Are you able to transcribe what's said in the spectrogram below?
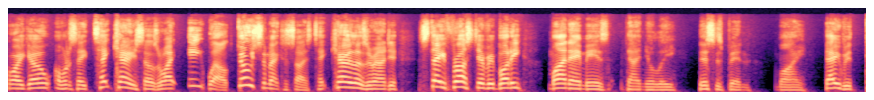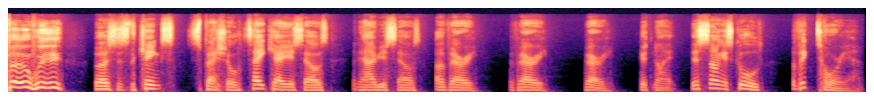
Before I go, I want to say take care of yourselves, right? Eat well, do some exercise, take care of those around you. Stay frosty, everybody. My name is Daniel Leigh. This has been my David Bowie versus the Kinks special. Take care of yourselves and have yourselves a very, very, very good night. This song is called Victoria.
